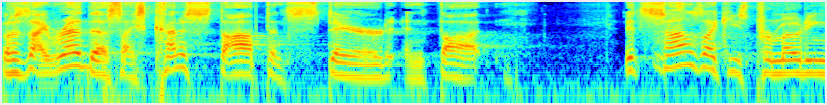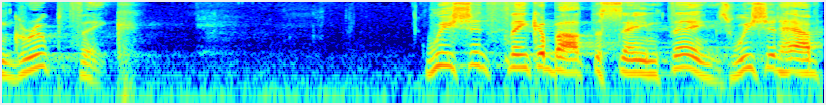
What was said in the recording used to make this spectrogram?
But as I read this, I kind of stopped and stared and thought, it sounds like he's promoting groupthink. We should think about the same things. We should have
